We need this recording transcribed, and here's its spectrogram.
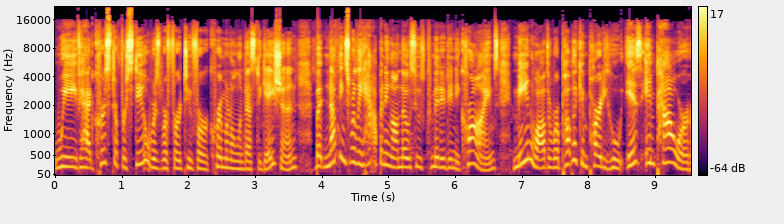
We've had Christopher Steele was referred to for a criminal investigation, but nothing's really happening on those who've committed any crimes. Meanwhile, the Republican Party, who is in power,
